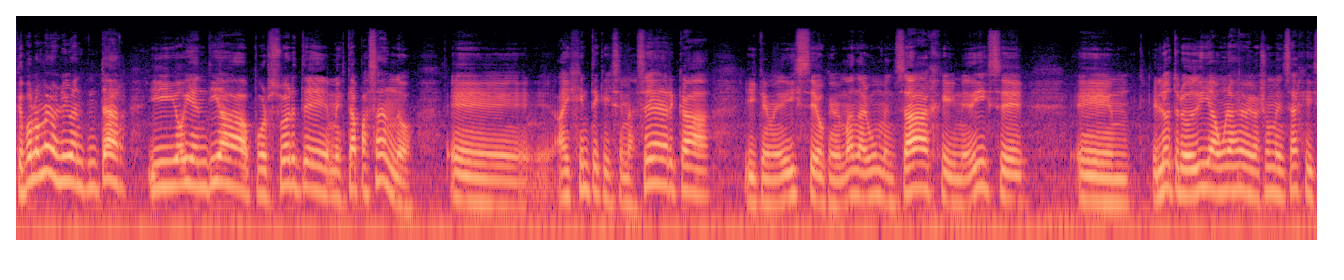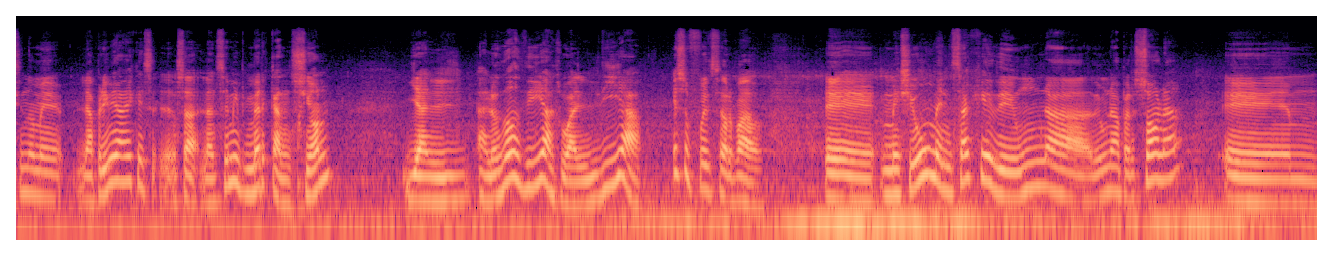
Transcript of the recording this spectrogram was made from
que por lo menos lo iba a intentar. Y hoy en día, por suerte, me está pasando. Eh, hay gente que se me acerca y que me dice o que me manda algún mensaje y me dice. eh, el otro día, una vez me cayó un mensaje diciéndome, la primera vez que, o sea, lancé mi primer canción y al- a los dos días o al día, eso fue el zarpado. Eh, me llegó un mensaje de una, de una persona eh,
